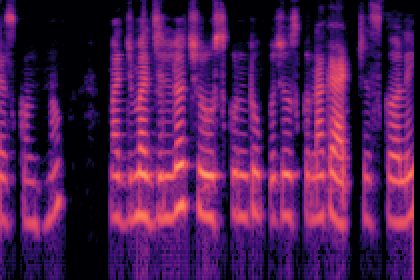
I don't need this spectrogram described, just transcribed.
చేసుకుంటున్నాం. మధ్య మధ్యలో చూసుకుంటూ ఉప్పు చూసుకున్నాక యాడ్ చేసుకోవాలి.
